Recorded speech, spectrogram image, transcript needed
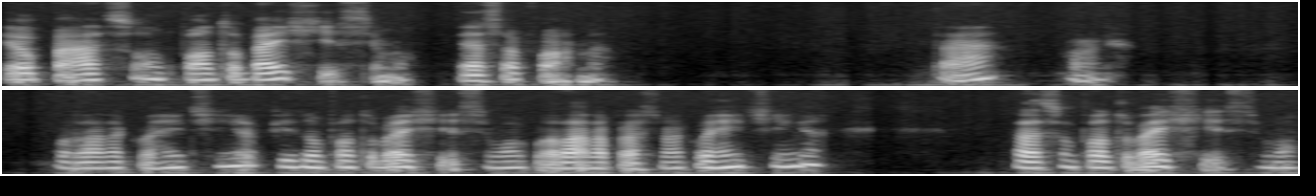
eu passo um ponto baixíssimo, dessa forma. Tá? Olha. Vou lá na correntinha, fiz um ponto baixíssimo. Vou lá na próxima correntinha, faço um ponto baixíssimo.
